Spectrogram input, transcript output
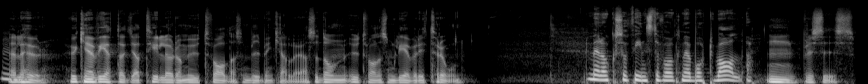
Mm. Eller hur? Hur kan jag veta att jag tillhör de utvalda som Bibeln kallar det? Alltså de utvalda som lever i tron. Men också finns det folk som är bortvalda. Mm, precis.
